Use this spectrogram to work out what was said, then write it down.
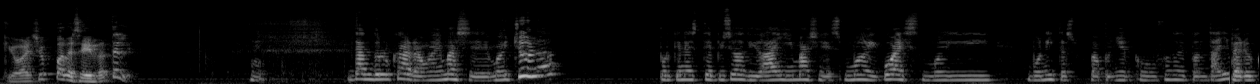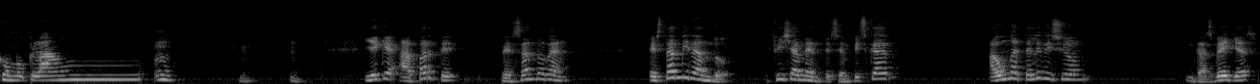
Que o anxo pode sair da tele. Dando lugar a unha imaxe moi chula, porque neste episodio hai imaxes moi guais, moi bonitas para poñer como fondo de pantalla, pero como plan... Mm, E é que, aparte, pensando ben, está mirando fixamente sen piscar a unha televisión das vellas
